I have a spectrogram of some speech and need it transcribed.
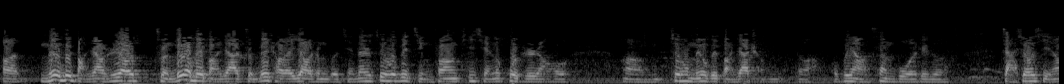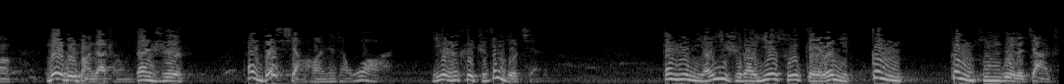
啊没有被绑架，是要准备要被绑架，准备朝他要这么多钱，但是最后被警方提前的获知，然后啊最后没有被绑架成，对吧？我不想散播这个假消息啊，没有被绑架成，但是但你在想哈，你在想哇，一个人可以值这么多钱，但是你要意识到，耶稣给了你更更尊贵的价值，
